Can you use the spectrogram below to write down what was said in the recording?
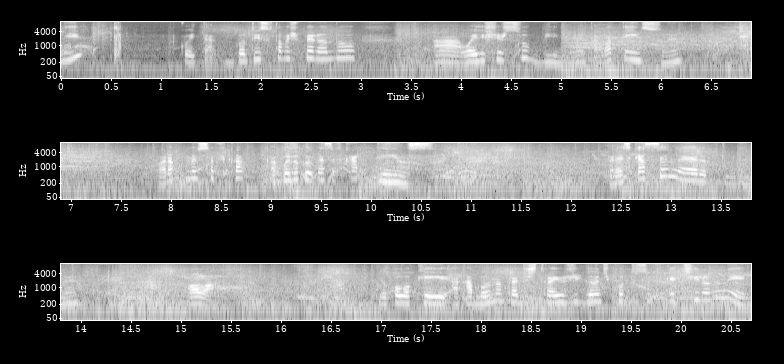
E coitado. Enquanto isso, eu tava esperando ah, o Elixir subir, né? Tava tenso, né? Agora começa a ficar. A coisa começa a ficar tensa. Parece que acelera tudo, né? Olha lá. Eu coloquei a cabana para distrair o gigante enquanto isso fiquei tirando nele.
